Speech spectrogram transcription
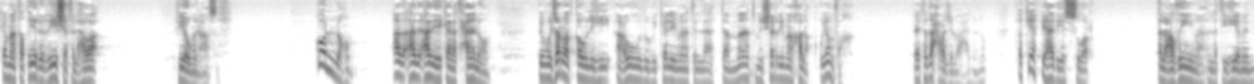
كما تطير الريشة في الهواء في يوم عاصف. كلهم هذه كانت حالهم. بمجرد قوله أعوذ بكلمات الله التامات من شر ما خلق وينفخ فيتدحرج الواحد منهم. فكيف بهذه السور العظيمة التي هي من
